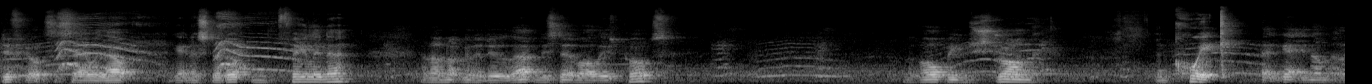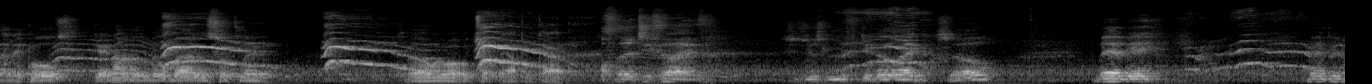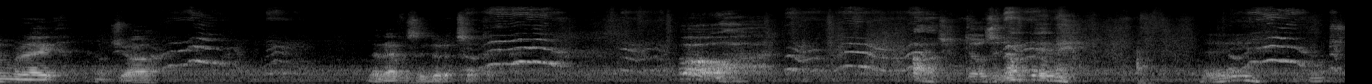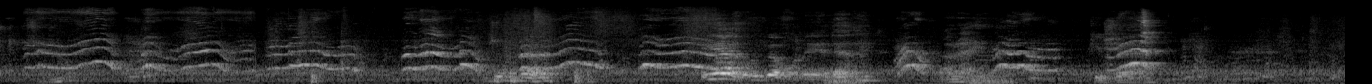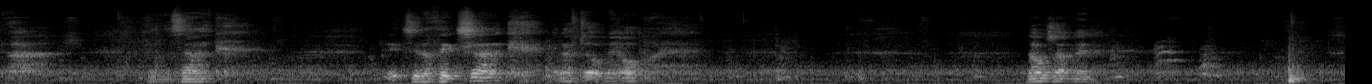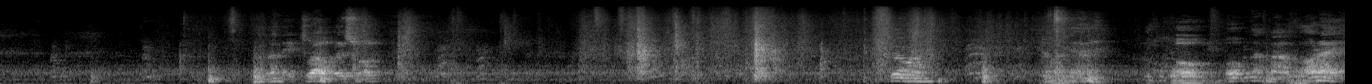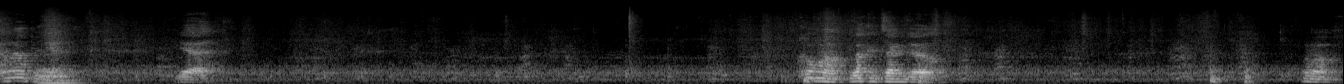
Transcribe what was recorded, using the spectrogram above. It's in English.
Difficult to say without getting her stood up and feeling her. And I'm not going to do that and disturb all these pups. They've all been strong and quick at getting onto the nipples, getting onto the milk bag and suckling. So we won't upset the apple cart. 35. She's just lifted her leg, so maybe, maybe number 8, not sure. They're so good at sucking. Oh, oh just dozing off, baby. Hey. Oh, just dozing off. Doing better. Yeah, we've got one here, darling. Alright. Kiss your hair. In the sack. It's in a thick sack. Gonna have to open it up. Now what's happening? I need 12 this one. Come on. Come on, darling. Oh, open that mouth. All right, I'm helping you. Yeah. Come on, black and tan girl. Come on.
